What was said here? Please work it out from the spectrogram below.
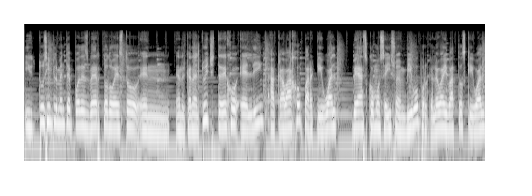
Y tú simplemente puedes ver todo esto en, el canal Twitch. Te dejo el link acá abajo para que igual veas cómo se hizo en vivo. Porque luego hay vatos que igual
